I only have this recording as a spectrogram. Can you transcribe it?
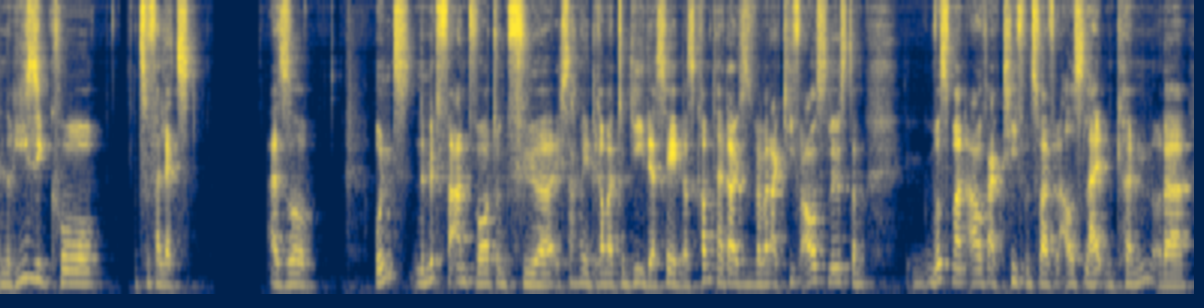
ein Risiko zu verletzen. Also, und eine Mitverantwortung für, ich sag mal, die Dramaturgie der Szenen. Das kommt halt dadurch, dass wenn man aktiv auslöst, dann muss man auch aktiv im Zweifel ausleiten können oder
